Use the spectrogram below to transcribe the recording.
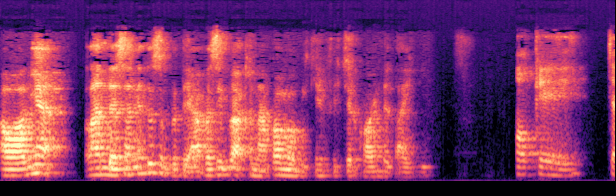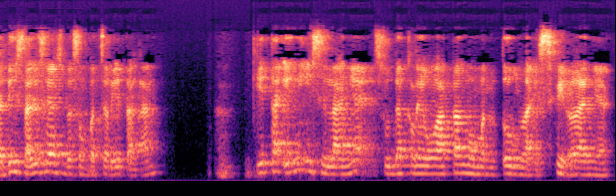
awalnya landasannya itu seperti apa sih Pak? Kenapa mau bikin futurecoin.id? Oke, jadi tadi saya sudah sempat cerita kan, kita ini istilahnya sudah kelewatan momentum lah istilahnya.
